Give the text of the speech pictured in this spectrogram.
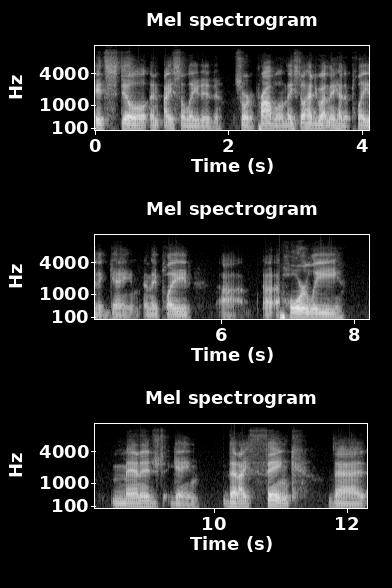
it's still an isolated sort of problem they still had to go out and they had to play the game and they played uh, a a poorly managed game that i think that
